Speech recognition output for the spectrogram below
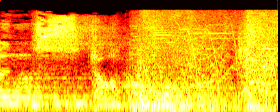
Unstoppable.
